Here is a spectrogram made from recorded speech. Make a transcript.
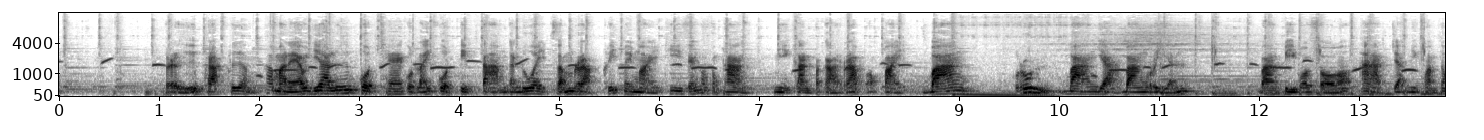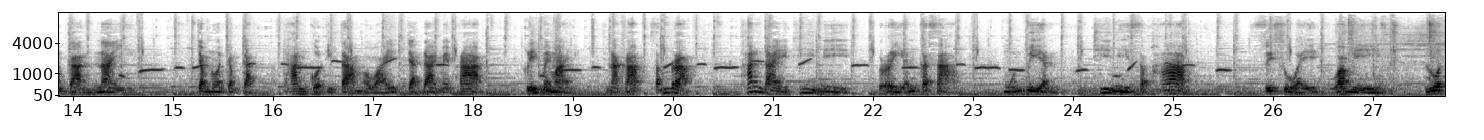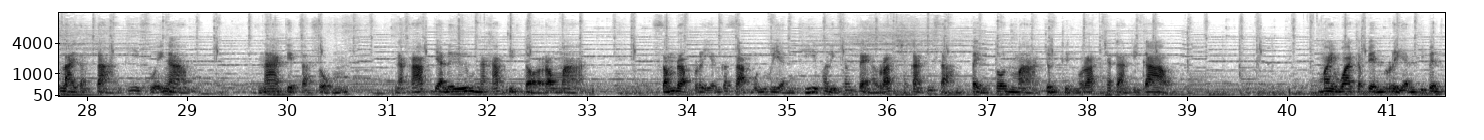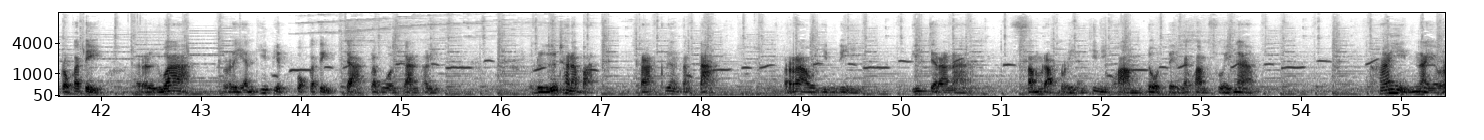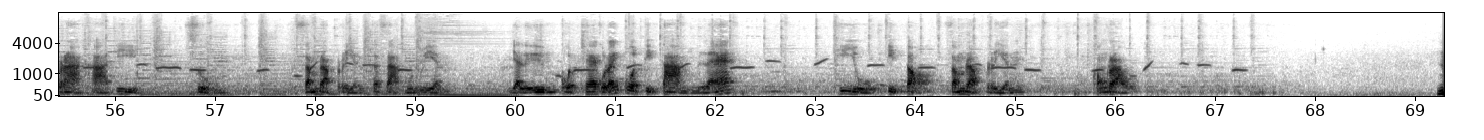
หรือพระเครื่องเข้ามาแล้วอย่าลืมกดแชร์กดไลค์กดติดตามกันด้วยสำหรับคลิปใหม่ๆ ที่แสงทองสองทางมีการประกาศรับออกไป บางรุ่นบางอย่างบางเหรียญบางปีพศอาจจะมีความต้องการในจำนวนจำกัดท่านกดติดตามเอาไว้จะได้ไม่พลาดคลิปใหม่ๆนะครับสำหรับท่านใดที่มีเหรียญกระสาบหมุนเวียนที่มีสภาพสวยๆว่ามีลวดลายต่างๆ ที่สวยงาม น่าเก็บสะสม นะครับ อย่าลืมนะครับติดต่อเรามาสำหรับเหรียญกระสาบหมุนเวียนที่ผลิตตั้งแต่รัชกาลที่ 3 เป็นต้นมาจนถึงรัชกาลที่ 9 ไม่ว่าจะเป็นเหรียญที่เป็นปกติ หรือว่าเหรียญที่ผิดปกติจากกระบวนการผลิต หรือธนบัตรพระเครื่องต่างๆ เรายินดีพิจารณาสำหรับเหรียญที่มีความโดดเด่นและความสวยงาม ให้ในราคาที่สูงสำหรับเหรียญกระสาบหมุนเวียน อย่าลืมกดแชร์กดไลค์กดติดตามและที่อยู่ติดต่อสำหรับเหรียญของเรา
